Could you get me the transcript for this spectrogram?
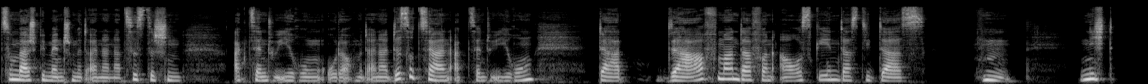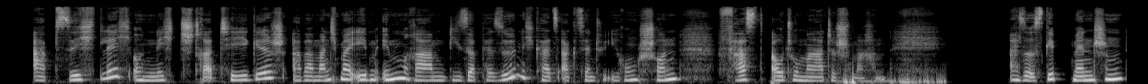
Zum Beispiel Menschen mit einer narzisstischen Akzentuierung oder auch mit einer dissozialen Akzentuierung. Da darf man davon ausgehen, dass die das hm, nicht absichtlich und nicht strategisch, aber manchmal eben im Rahmen dieser Persönlichkeitsakzentuierung schon fast automatisch machen. Also es gibt Menschen,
